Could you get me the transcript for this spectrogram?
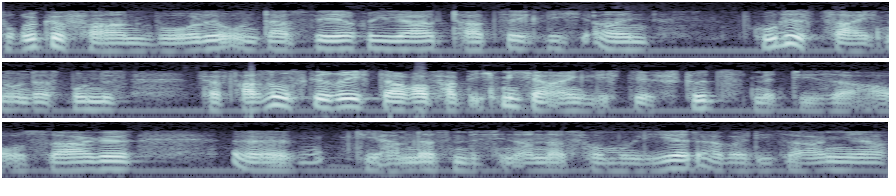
zurückgefahren wurde. Und das wäre ja tatsächlich ein gutes Zeichen. Und das Bundesverfassungsgericht, darauf habe ich mich ja eigentlich gestützt mit dieser Aussage, äh, die haben das ein bisschen anders formuliert, aber die sagen ja,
